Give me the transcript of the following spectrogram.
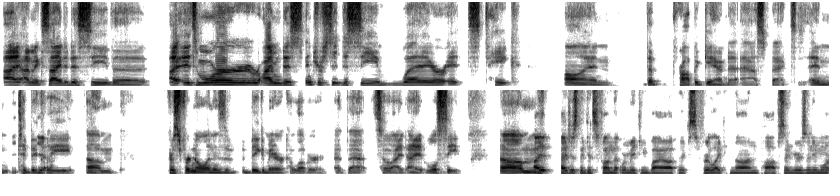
I I'm excited to see the I it's more I'm just interested to see where its take on the propaganda aspect and typically um Christopher Nolan is a big America lover at that. So I I we'll see. Um I I just think it's fun that we're making biopics for like non-pop singers anymore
